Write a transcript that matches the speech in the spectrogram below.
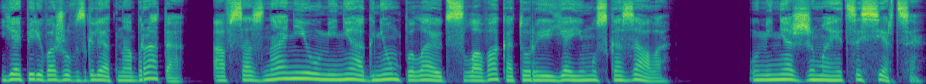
Я перевожу взгляд на брата, а в сознании у меня огнем пылают слова, которые я ему сказала. У меня сжимается сердце.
